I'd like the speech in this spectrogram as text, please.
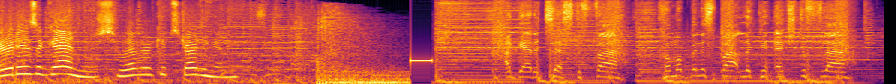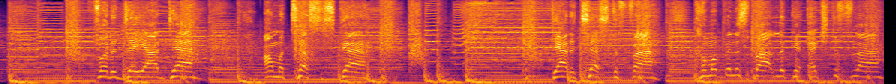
There it is again! Just whoever keeps charging him. I gotta testify. Come up in the spot looking extra fly. For the day I die, I'ma touch the sky. Gotta testify. Come up in the spot looking extra fly.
